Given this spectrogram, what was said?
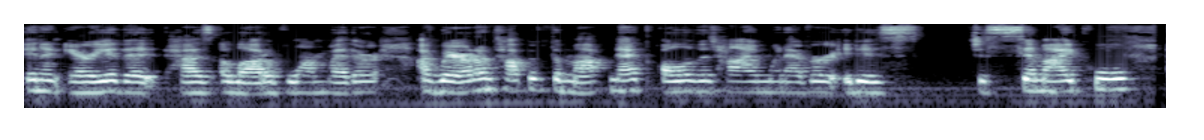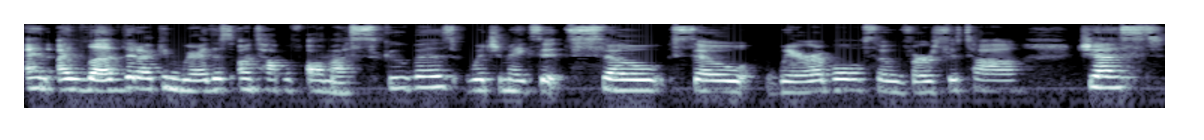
in an area that has a lot of warm weather. I wear it on top of the mock neck all of the time whenever it is just semi cool. And I love that I can wear this on top of all my scubas, which makes it so, so wearable, so versatile. Just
